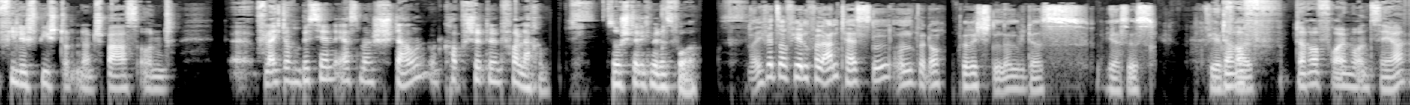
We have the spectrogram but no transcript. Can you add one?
viele Spielstunden an Spaß und äh, vielleicht auch ein bisschen erstmal staunen und Kopfschütteln vor Lachen. So stelle ich mir das vor. Ich werde es auf jeden Fall antesten und werde auch berichten, dann wie das, wie es ist. Auf jeden darauf, Fall. darauf freuen wir uns sehr,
